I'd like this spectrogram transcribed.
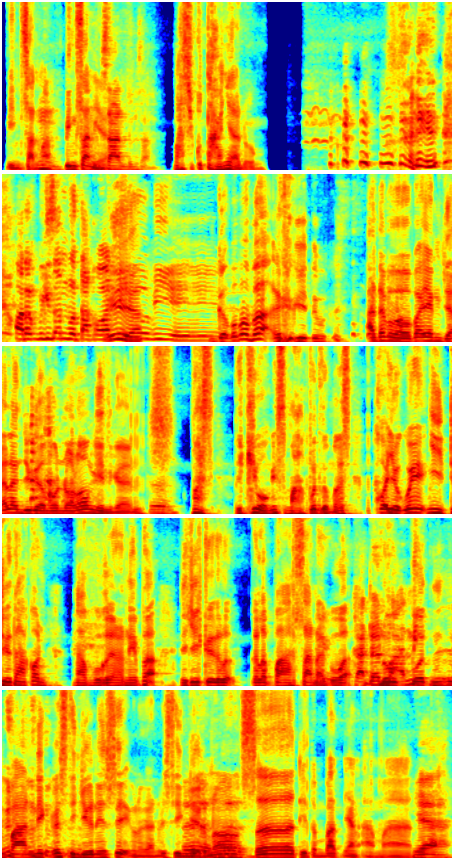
pingsan. Hmm. Pingsan ya. Pingsan, pingsan. Masih kutanya dong. Orang pingsan buat takon Iya. itu piye. Gak apa-apa, Mbak gitu. Ada bapak-bapak yang jalan juga mau nolongin kan. Hmm. Mas, iki wongnya semaput loh mas. Kok ya gue ngide takon ngapuran nih pak. Iki ke- kelepasan aku pak. Keadaan Luput, panik. Wis tinggirnya sih, ngono kan. Wis tinggirno Eh, eh. se di tempat yang aman. Ya,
